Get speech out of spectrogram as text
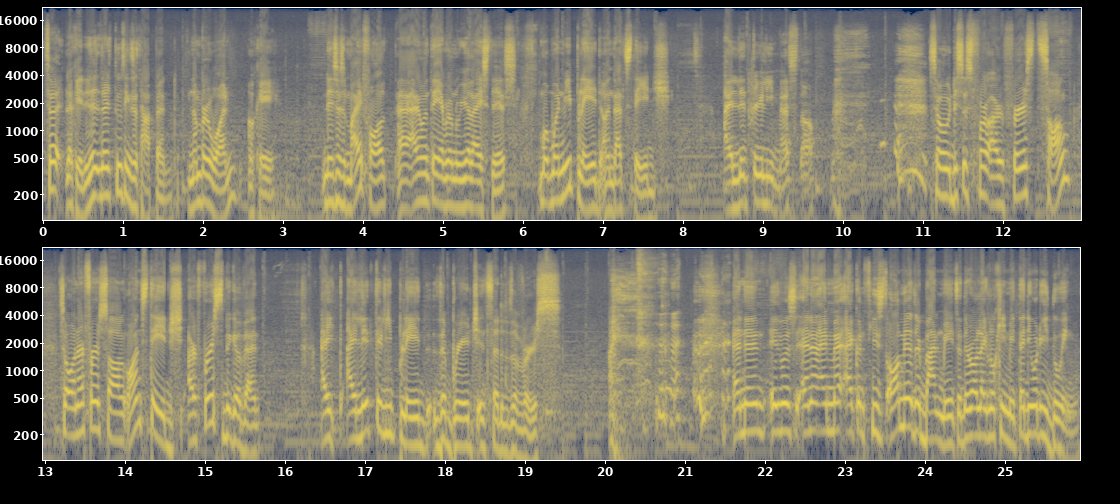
So okay, there, are two things that happened. Number one, okay, this is my fault. I don't think everyone realized this. But when we played on that stage, I literally messed up. so this is for our first song. So on our first song on stage, our first big event, I I literally played the bridge instead of the verse. and then it was and I met, I confused all my other bandmates and they were all like looking at me, Teddy, what are you doing?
